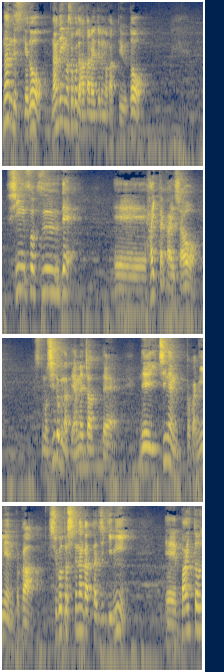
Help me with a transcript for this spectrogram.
なんですけどなんで今そこで働いてるのかっていうと新卒で、えー、入った会社をちょっともうしんどくなって辞めちゃってで1年とか2年とか仕事してなかった時期に、えー、バイト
